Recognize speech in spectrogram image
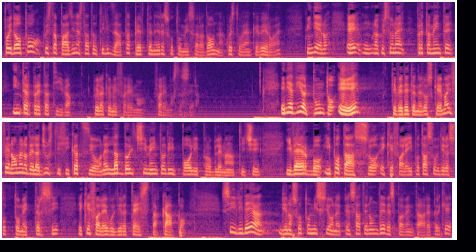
Poi dopo questa pagina è stata utilizzata per tenere sottomessa la donna, questo è anche vero. Eh? Quindi è, una questione prettamente interpretativa, quella che noi faremo, faremo stasera. E mi avvio al punto E, che vedete nello schema, il fenomeno della giustificazione, l'addolcimento dei poli problematici. Il verbo ipotasso e che fa lei. Ipotasso vuol dire sottomettersi e che fa lei vuol dire testa, capo. Sì, l'idea di una sottomissione, pensate, non deve spaventare, perché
